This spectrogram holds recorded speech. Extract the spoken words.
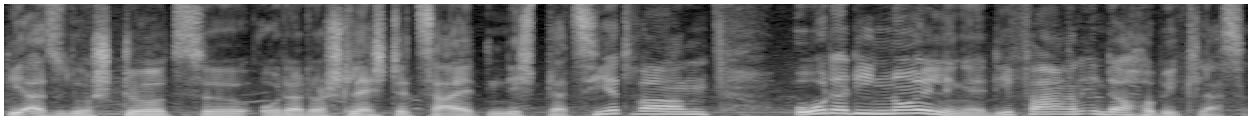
Die also durch Stürze oder durch schlechte Zeiten nicht platziert waren. Oder die Neulinge, die fahren in der Hobbyklasse.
